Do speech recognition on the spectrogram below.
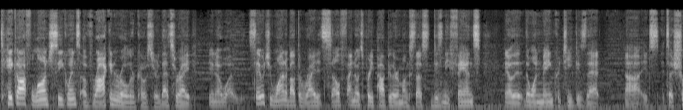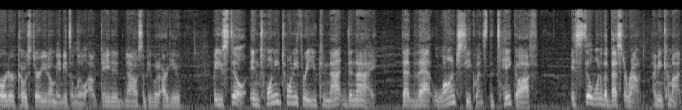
takeoff launch sequence of Rock and Roller Coaster. That's right. You know, say what you want about the ride itself. I know it's pretty popular amongst us Disney fans. You know, the, the one main critique is that uh, it's it's a shorter coaster. You know, maybe it's a little outdated now. Some people would argue, but you still in 2023 you cannot deny that that launch sequence, the takeoff, is still one of the best around. I mean, come on.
